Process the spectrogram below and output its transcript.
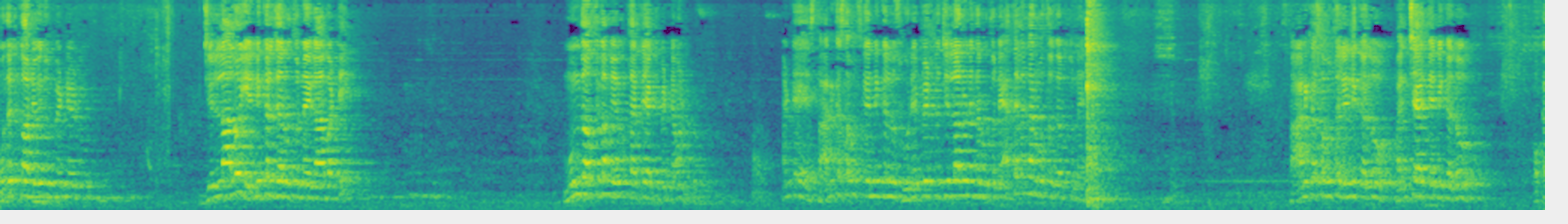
మొదటి కారణం ఎందుకు పెట్టాడు? జిల్లాలో ఎన్నికలు జరుగుతున్నాయి కాబట్టి ముందస్తుగా మేము థర్టీ యాక్ట్ పెట్టామంటున్నాం అంటే స్థానిక సంస్థ ఎన్నికలు సూర్యాపేట జిల్లాలోనే జరుగుతున్నాయా? తెలంగాణ మొత్తం జరుగుతున్నాయా? స్థానిక సంస్థల ఎన్నికలు పంచాయతీ ఎన్నికలు ఒక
